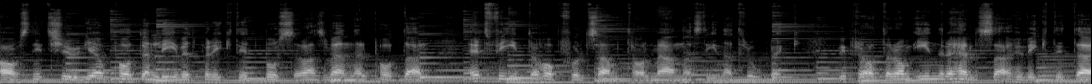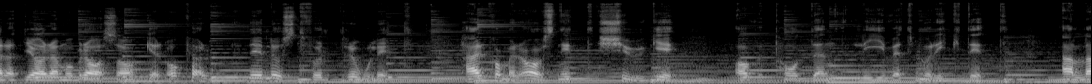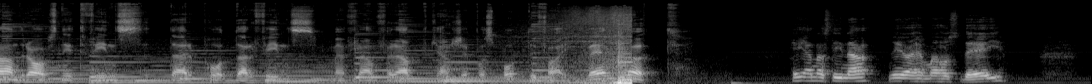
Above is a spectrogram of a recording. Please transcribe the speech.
Avsnitt 20 av podden Livet på riktigt, Bosse och hans vänner poddar är ett fint och hoppfullt samtal med Anna-Stina Trobeck. Vi pratar om inre hälsa, hur viktigt det är att göra må bra-saker och hur det är lustfullt roligt. Här kommer avsnitt 20 av podden Livet på riktigt. Alla andra avsnitt finns där poddar finns, men framförallt kanske på Spotify. Väl mött! Hej Anna-Stina, nu är jag hemma hos dig.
